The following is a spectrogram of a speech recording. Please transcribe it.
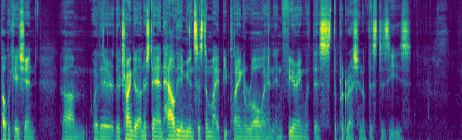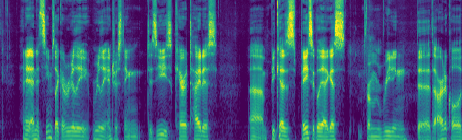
publication, um, where they're they're trying to understand how the immune system might be playing a role in interfering with this the progression of this disease. And it, and it seems like a really, really interesting disease, keratitis, um, because basically, I guess from reading the, the article,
